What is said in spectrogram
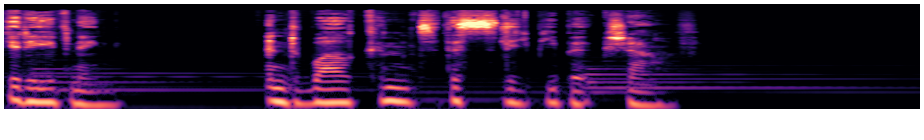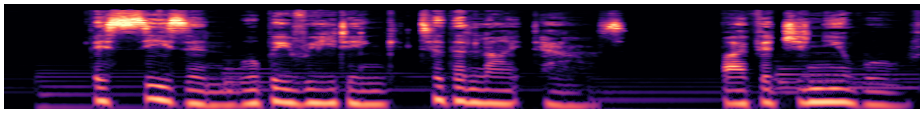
Good evening, and welcome to the Sleepy Bookshelf. This season, we'll be reading To the Lighthouse by Virginia Woolf.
